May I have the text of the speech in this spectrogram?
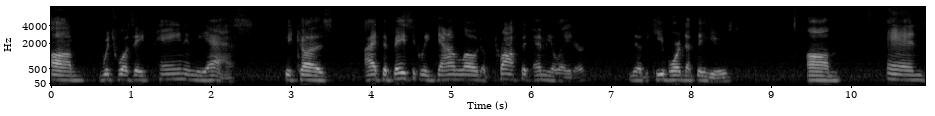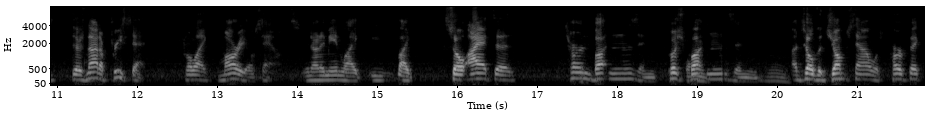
um, which was a pain in the ass because I had to basically download a Prophet emulator, you know, the keyboard that they used, um, and there's not a preset for like Mario sounds. You know what I mean? Like, like so I had to turn buttons and push buttons and Mm. until the jump sound was perfect.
